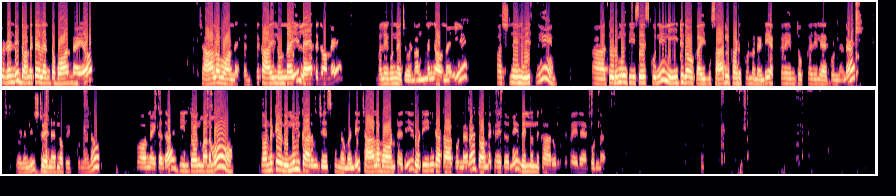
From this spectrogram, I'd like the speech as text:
చూడండి దొండకాయలు ఎంత బాగున్నాయో. చాలా బాగున్నాయి. పెద్ద కాయలు ఉన్నాయి లేతగా ఉన్నాయి. భలేగా ఉన్నాయి చూడండి అందంగా ఉన్నాయి. ఫస్ట్ నేను వీటిని తొడుములు తీసేసుకుని నీట్గా ఒక ఐదు సార్లు కడుక్కున్నానండి. ఎక్కడ ఏం తొక్కది లేకుండా చూడండి స్ట్రైనర్లో పెట్టుకున్నాను. బాగున్నాయి కదా. దీంతో మనము దొండకాయ వెల్లుల్లి కారం చేసుకున్నామండి. చాలా బాగుంటుంది. రొటీన్గా కాకుండా దొండకాయతోనే వెల్లుల్లి కారం ఉల్లిపాయ లేకుండా.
